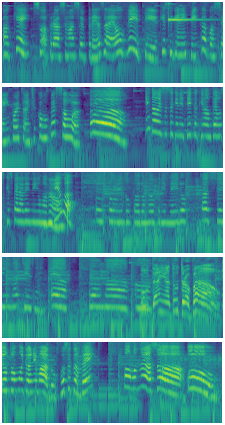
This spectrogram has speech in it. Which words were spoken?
Ok, sua próxima surpresa é o VIP, que significa você é importante como pessoa. Ah, Então isso significa que não temos que esperar em nenhuma Não. fila? Eu estou indo para o meu primeiro passeio na Disney. É, ah, Montanha do Trovão! eu tô muito animado. Você também? Vamos nessa! Uh!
